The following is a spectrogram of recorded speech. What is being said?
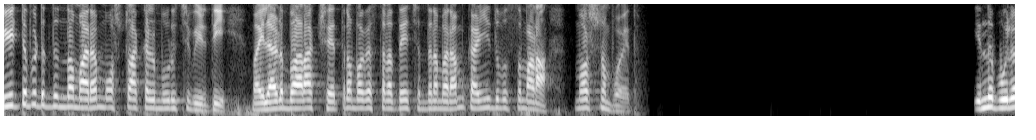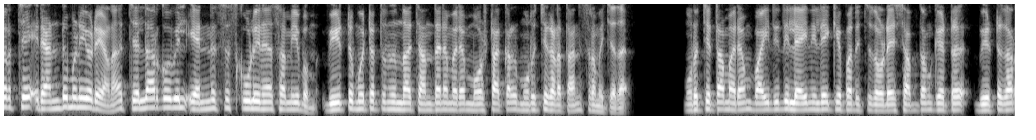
വീട്ടുപിട്ടു നിന്ന മരം മോഷ്ടാക്കൾ മുറിച്ചു വീഴ്ത്തി. മയിലാടുംപാറ ക്ഷേത്രം വക സ്ഥലത്തെ ചന്ദനമരം കഴിഞ്ഞ ദിവസമാണ് മോഷണം പോയത്. ഇന്ന് പുലർച്ചെ രണ്ട് മണിയോടെയാണ് ചെല്ലാർകോവിൽ എൻ എസ് എസ് സ്കൂളിന് സമീപം വീട്ടുമുറ്റത്തു നിന്ന ചന്ദനമരം മോഷ്ടാക്കൾ മുറിച്ചു കടത്താൻ ശ്രമിച്ചത്. മുറിച്ചിട്ട മരം വൈദ്യുതി ലൈനിലേക്ക് പതിച്ചതോടെ ശബ്ദം കേട്ട് വീട്ടുകാർ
